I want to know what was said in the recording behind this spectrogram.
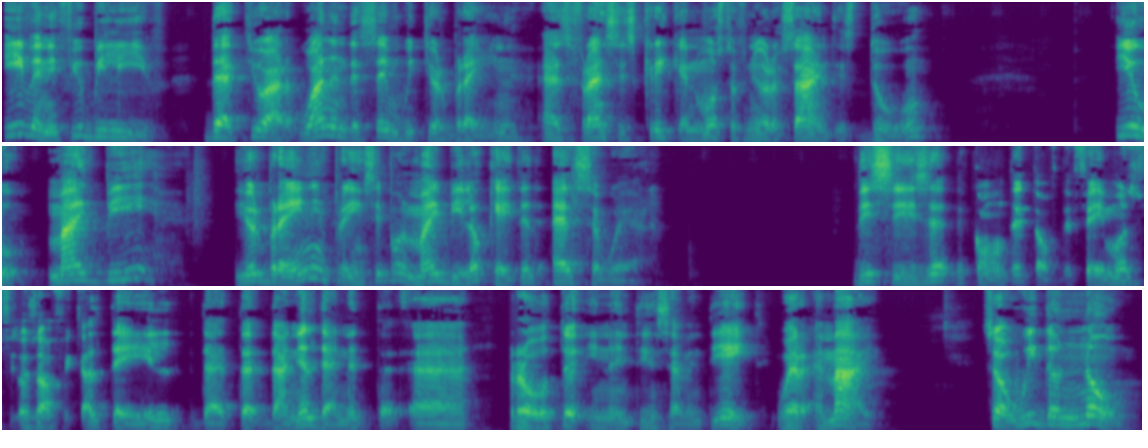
even if you believe that you are one and the same with your brain, as Francis Crick and most of neuroscientists do, you might be your brain in principle might be located elsewhere. This is the content of the famous philosophical tale that Daniel Dennett uh, wrote in 1978. Where am I? So we don't know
